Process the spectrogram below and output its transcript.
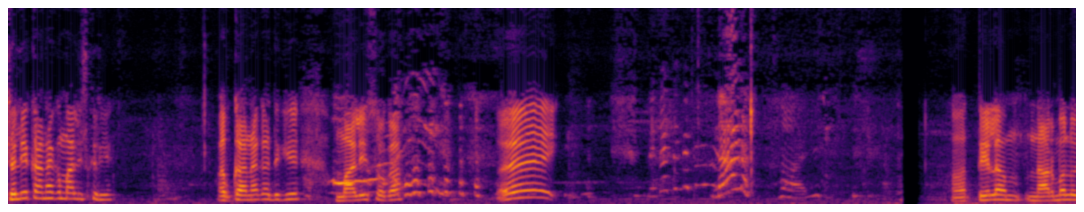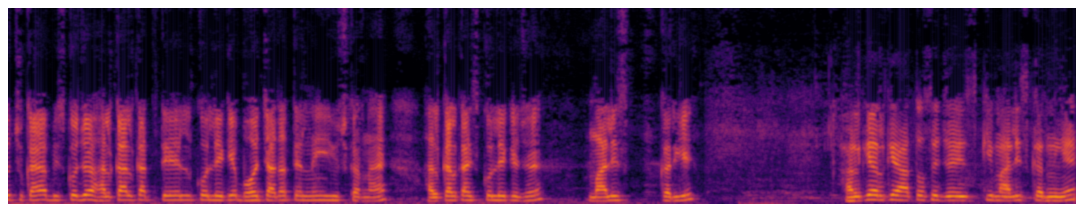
चलिए काना का मालिश करिए। अब काना का देखिए, मालिश होगा। ए हाँ तेल हम नॉर्मल हो चुका है। अब इसको जो है हल्का हल्का तेल को लेके, बहुत ज़्यादा तेल नहीं यूज़ करना है। हल्का हल्का इसको लेके जो है, मालिश करिए। हल्के हल्के हाथों से जो इसकी मालिश करनी है,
